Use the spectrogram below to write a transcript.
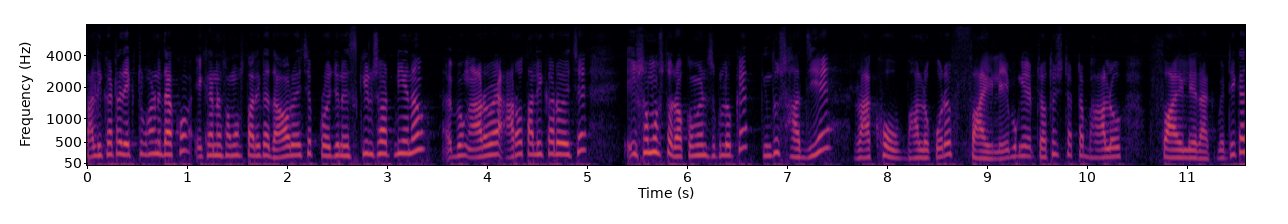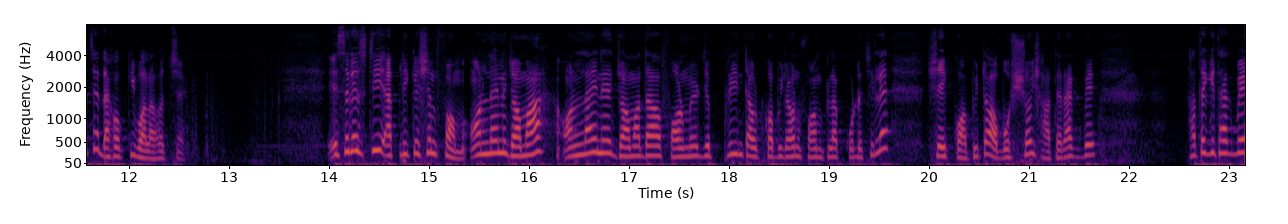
তালিকাটা একটুখানি দেখো। এখানে সমস্ত তালিকা দেওয়া রয়েছে। প্রয়োজনীয় স্ক্রিনশট নিয়ে নাও এবং আরও আরও তালিকা রয়েছে। এই সমস্ত ডকুমেন্টসগুলোকে কিন্তু সাজিয়ে রাখো ভালো করে ফাইলে এবং যথেষ্ট একটা ভালো ফাইলে রাখবে। ঠিক আছে? দেখো কি বলা হচ্ছে। এসএলএসটি অ্যাপ্লিকেশন ফর্ম অনলাইনে জমা অনলাইনে জমা দেওয়া ফর্মের যে প্রিন্ট আউট কপি যখন ফর্ম ফিল আপ করেছিলে, সেই কপিটা অবশ্যই সাথে রাখবে। সাথে কি থাকবে?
